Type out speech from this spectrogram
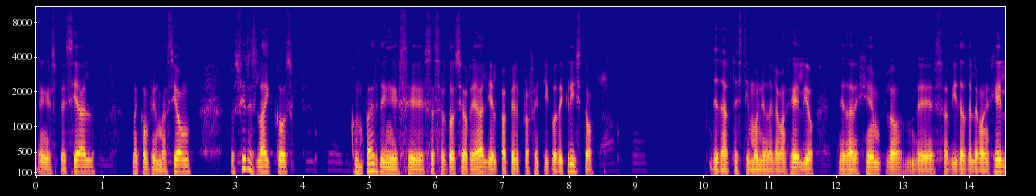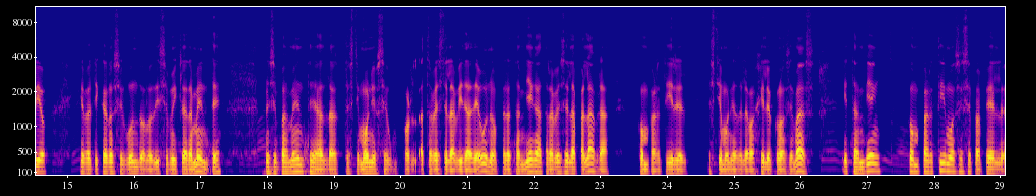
en especial la confirmación, los fieles laicos comparten ese sacerdocio real y el papel profético de Cristo, de dar testimonio del Evangelio, de dar ejemplo de esa vida del Evangelio. El Vaticano II lo dice muy claramente, principalmente al dar testimonio a través de la vida de uno, pero también a través de la palabra, compartir el testimonio del Evangelio con los demás. Y también compartimos ese papel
